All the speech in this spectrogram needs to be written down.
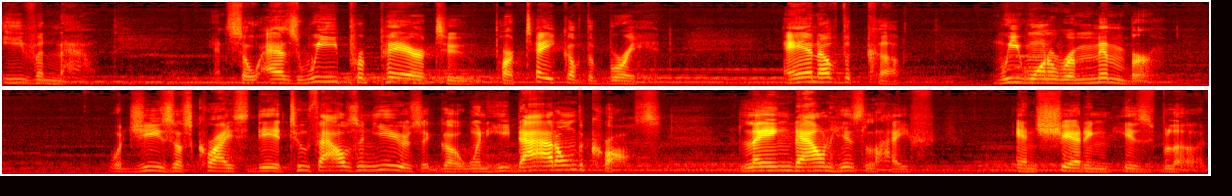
even now. And so, as we prepare to partake of the bread and of the cup, we want to remember what Jesus Christ did 2,000 years ago when He died on the cross, laying down His life and shedding His blood.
